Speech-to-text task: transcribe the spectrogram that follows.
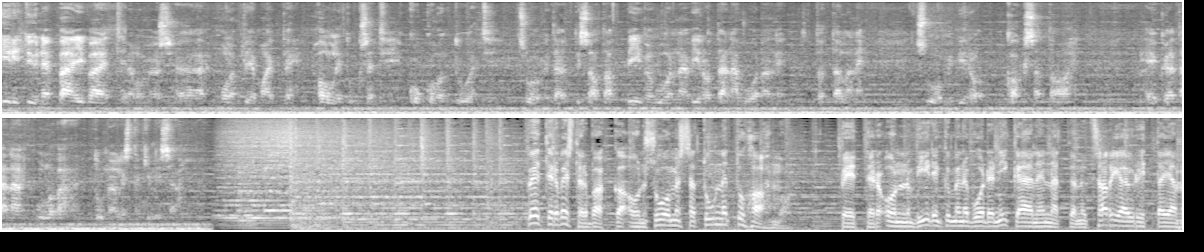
erityinen päivä, että meillä on myös molempien maiden hallitukset kokoontuu. Että Suomi täytti 100 viime vuonna ja Viro tänä vuonna, niin on tällainen Suomi-Viro 200. Eikö tänään kuulla vähän tunnellistakin lisää? Peter Westerbakka on Suomessa tunnettu hahmo. Peter on 50 vuoden ikään ennättänyt sarjayrittäjä,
